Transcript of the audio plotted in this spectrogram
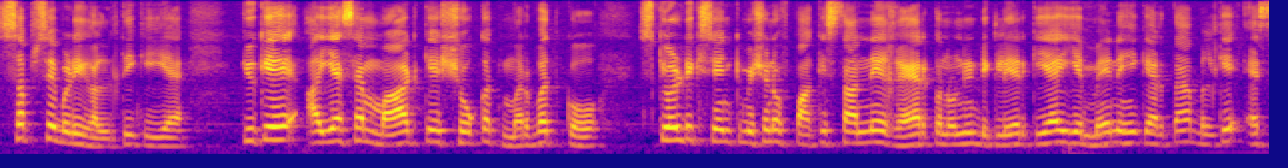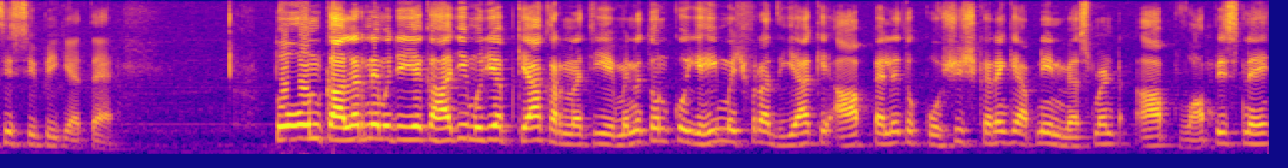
सबसे बड़ी गलती की है क्योंकि आई एस एम मार्ट के शोकत मरबत को security exchange commission of Pakistan ने गैर कानूनी डिक्लेयर किया है। ये मैं नहीं कहता बल्कि एस सी सी पी कहता है। तो उन कॉलर ने मुझे ये कहा, जी, मुझे अब क्या करना चाहिए? मैंने तो उनको यही मशवरा दिया कि आप पहले तो कोशिश करें कि अपनी इन्वेस्टमेंट आप वापस लें,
